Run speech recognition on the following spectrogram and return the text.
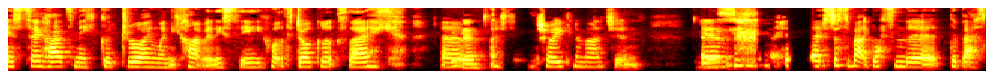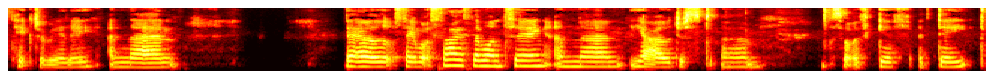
it's so hard to make a good drawing when you can't really see what the dog looks like. Um, yeah. I'm sure you can imagine. Yes. Um, it's just about getting the the best picture really, and then they'll say what size they're wanting, and then yeah, I'll just um, sort of give a date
